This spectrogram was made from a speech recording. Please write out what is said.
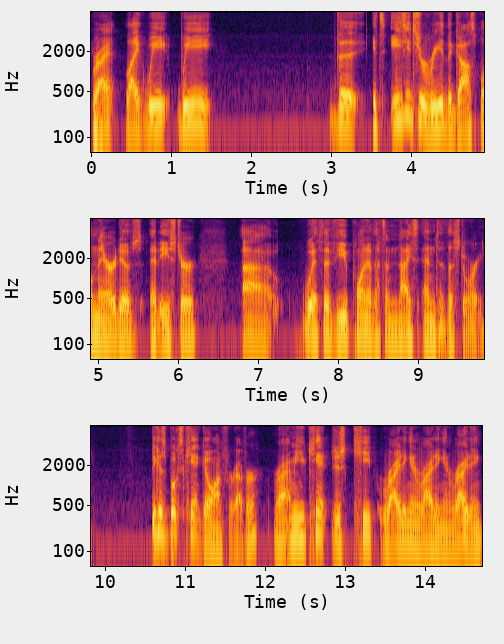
right? Like we we the it's easy to read the gospel narratives at Easter. Uh, with a viewpoint of that's a nice end to the story. Because books can't go on forever, right? I mean, you can't just keep writing and writing and writing.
